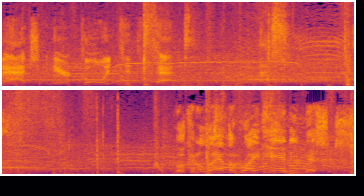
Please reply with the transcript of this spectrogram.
matched, and they're going tit-for-tat. Looking to land the right hand, he misses.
